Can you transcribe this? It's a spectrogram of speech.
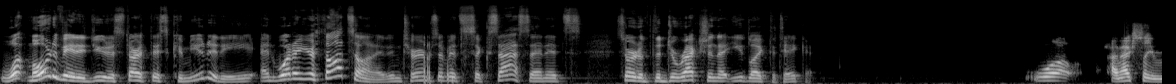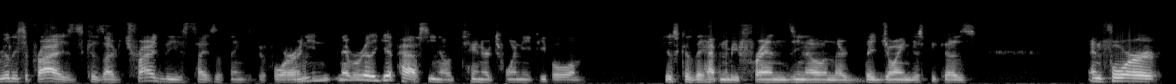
what motivated you to start this community and what are your thoughts on it in terms of its success and its sort of the direction that you'd like to take it well I'm actually really surprised because I've tried these types of things before, and you never really get past you know ten or twenty people, just because they happen to be friends, you know, and they're they join just because. And for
